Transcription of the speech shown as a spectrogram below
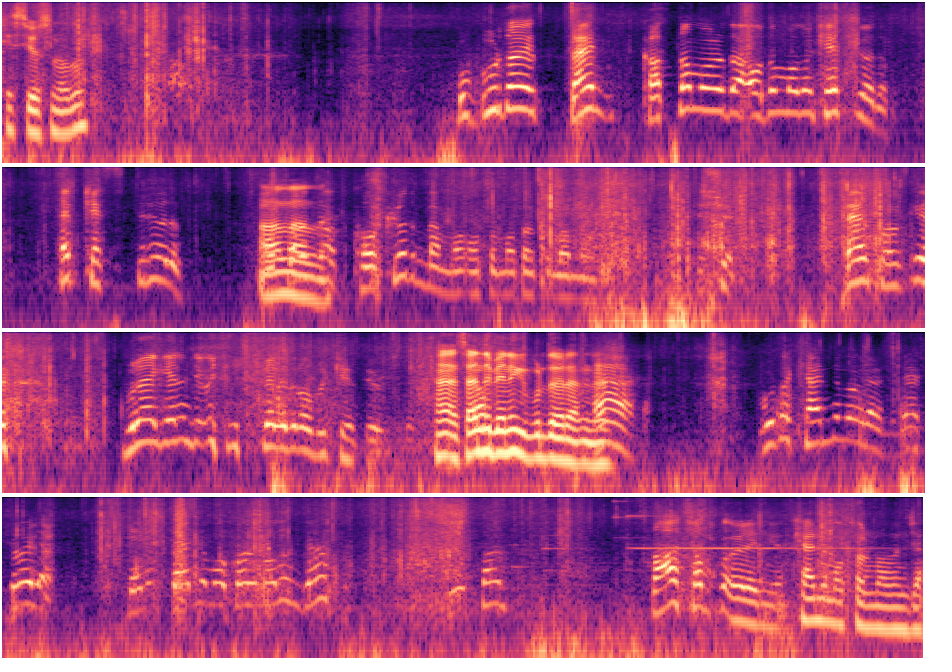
kesiyorsun oğlum. Bu burada ben Kastamonu'da odun modun kesmiyordum. Hep kestiriyordum. Allah Motorda Allah. Korkuyordum ben motor, motor kullanmaya. Düşün. Ben korkuyorum. Buraya gelince 3,5 senedir odun kesiyorum. He sen de beni burada öğrendin. He. Burada kendim öğrendim. Yani şöyle. Senin kendi motorun olunca insan daha çabuk öğreniyor kendi motorun olunca.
